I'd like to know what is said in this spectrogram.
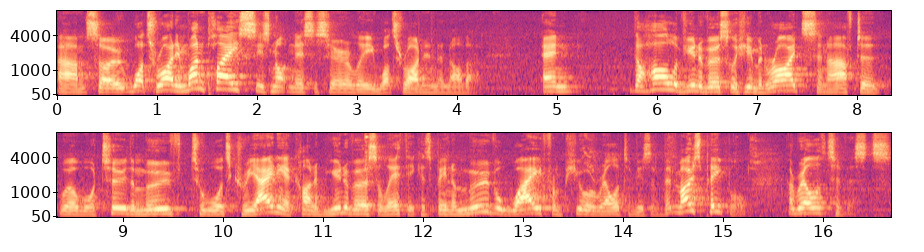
Um, so what's right in one place is not necessarily what's right in another. And the whole of universal human rights and after World War II, the move towards creating a kind of universal ethic has been a move away from pure relativism. But most people are relativists.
